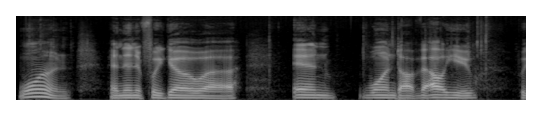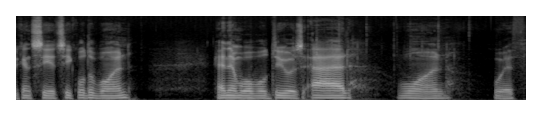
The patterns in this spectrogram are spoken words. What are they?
one. And then if we go uh, n1 dot value, we can see it's equal to one. And then what we'll do is add one with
